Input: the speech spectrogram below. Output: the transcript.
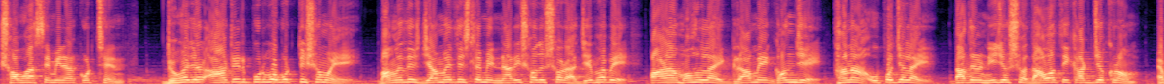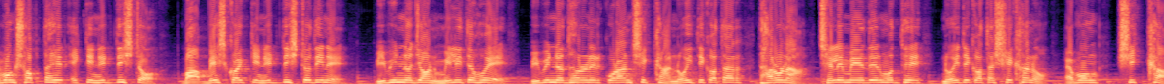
সভা, সেমিনার করছেন। দু এর পূর্ববর্তী সময়ে বাংলাদেশ জামায়াত ইসলামের নারী সদস্যরা যেভাবে পাড়া, মহল্লায়, গ্রামে, গঞ্জে, থানা, উপজেলায় তাদের নিজস্ব দাওয়াতি কার্যক্রম এবং সপ্তাহের একটি নির্দিষ্ট বা বেশ কয়েকটি নির্দিষ্ট দিনে বিভিন্ন জন মিলিত হয়ে বিভিন্ন ধরনের কোরআন শিক্ষা, নৈতিকতার ধারণা, ছেলে মেয়েদের মধ্যে নৈতিকতা শেখানো এবং শিক্ষা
